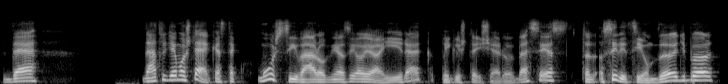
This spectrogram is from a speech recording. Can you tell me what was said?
de de hát ugye most elkezdtek most szivárogni az olyan hírek, mégis te is erről beszélsz, tehát a szilícium völgyből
